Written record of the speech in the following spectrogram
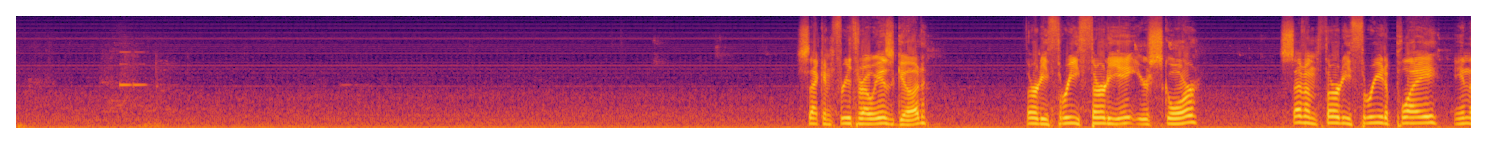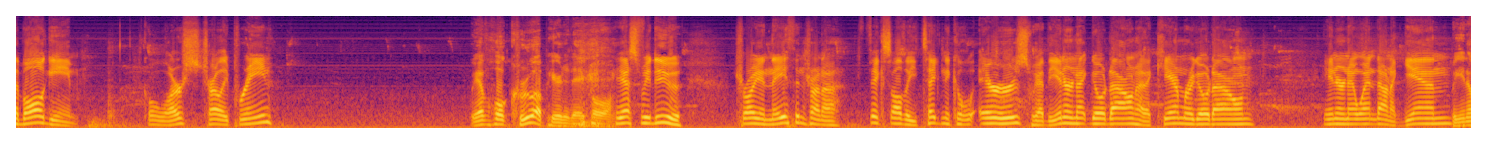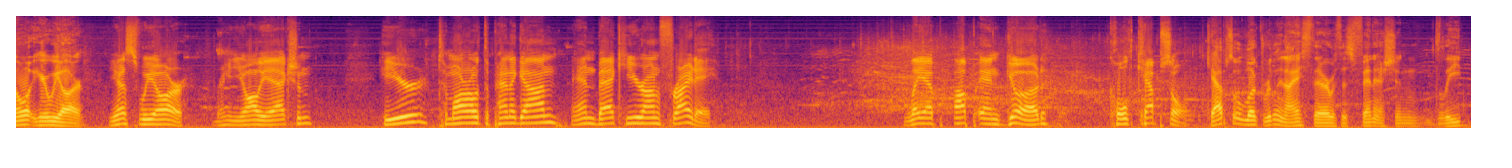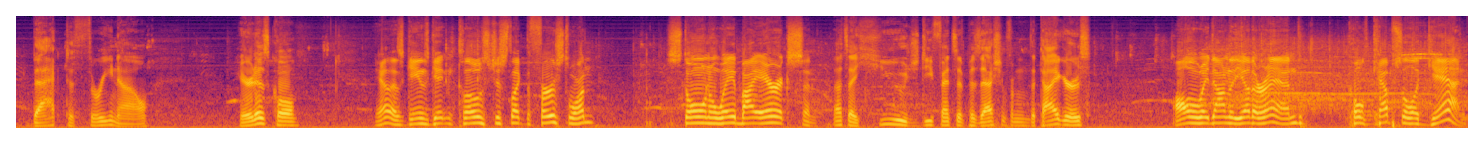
Second free throw is good. 33-38 your score. 7.33 to play in the ball game. Cole Lars, Charlie Preen. We have a whole crew up here today, Cole. yes, we do. Troy and Nathan trying to fix all the technical errors. We had the internet go down, had a camera go down. Internet went down again. But you know what? Here we are. Yes, we are. Bringing you all the action. Here, tomorrow at the Pentagon, and back here on Friday. Layup up and good. Colt Kepsel. Kepsel looked really nice there with his finish and lead back to three now. Here it is, Cole. Yeah, this game's getting close just like the first one. Stolen away by Erickson. That's a huge defensive possession from the Tigers. All the way down to the other end. Colt Kepsel again.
